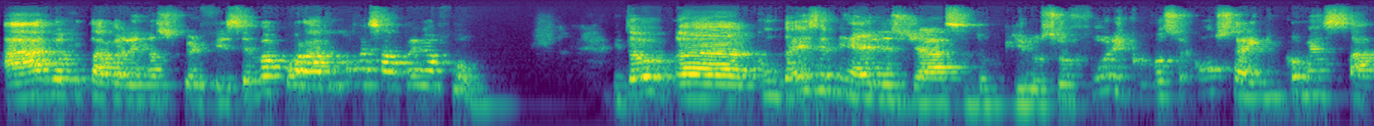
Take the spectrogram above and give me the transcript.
a água que estava ali na superfície evaporava e começava a pegar fogo. Então, uh, com 10 ml de ácido pirosulfúrico, você consegue começar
